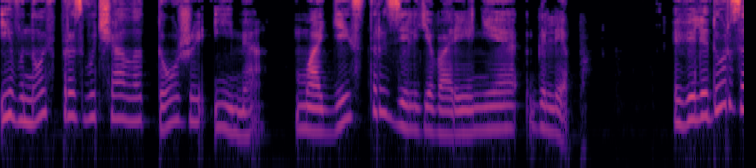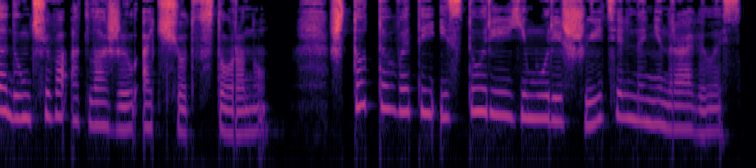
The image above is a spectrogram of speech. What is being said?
И вновь прозвучало то же имя – магистр зельеварения Глеб. Велидор задумчиво отложил отчет в сторону. Что-то в этой истории ему решительно не нравилось.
